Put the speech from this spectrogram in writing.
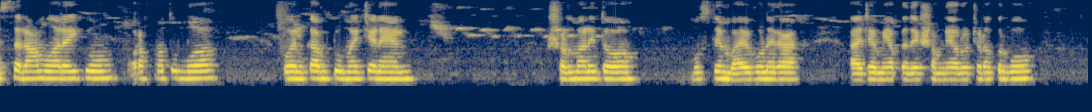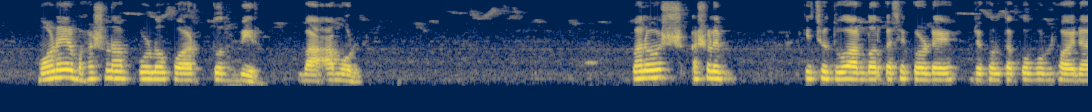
আসসালামু আলাইকুম রহমতুল্লাহ ওয়েলকাম টু মাই চ্যানেল সম্মানিত মুসলিম ভাই বোনেরা, আজ আমি আপনাদের সামনে আলোচনা করব মনের ভাষণা পূর্ণ হওয়ার তদবির বা আমল। মানুষ আসলে কিছু দোয়া আল্লাহর কাছে করলে যখন তা কবুল হয় না,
